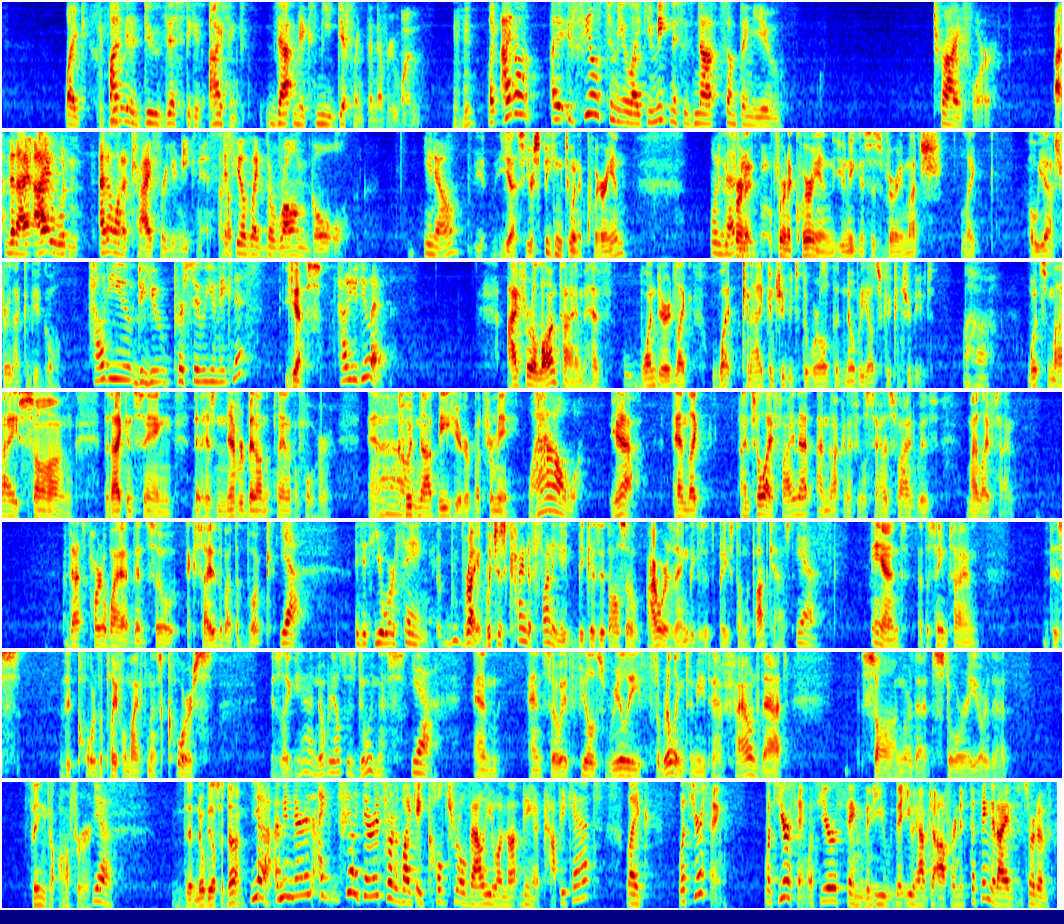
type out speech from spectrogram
Like mm-hmm. I'm going to do this because I think that makes me different than everyone. Mm-hmm. Like I don't I, it feels to me like uniqueness is not something you try for. I, that I, I wouldn't, I don't want to try for uniqueness. It uh-huh. feels like the wrong goal. You know? Yes, you're speaking to an Aquarian. What does that For mean? an, for an Aquarian, uniqueness is very much like, oh, yeah, sure, that could be a goal. How do you, do you pursue uniqueness? Yes. How do you do it? I, for a long time, have wondered, like, what can I contribute to the world that nobody else could contribute? Uh-huh. What's my song that I can sing that has never been on the planet before and could not be here but for me? Wow. Yeah. And like until I find that, I'm not going to feel satisfied with my lifetime. That's part of why I've been so excited about the book. Yeah. Is it's your thing. Right, which is kind of funny because it's also our thing because it's based on the podcast. Yeah. And at the same time, this the core the playful mindfulness course is like, yeah, nobody else is doing this. Yeah. and and so it feels really thrilling to me to have found that song or that story or that thing to offer Yeah. that nobody else has done Yeah, I mean, there. Is, I feel like there is sort of like a cultural value on not being a copycat. Like, what's your thing? What's your thing? What's your thing that mm-hmm. you that you have to offer? And it's the thing that I've sort of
